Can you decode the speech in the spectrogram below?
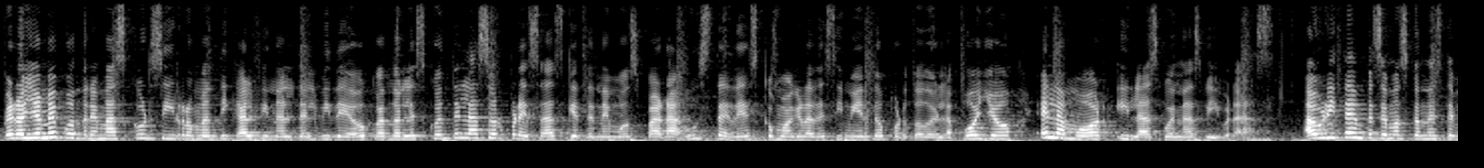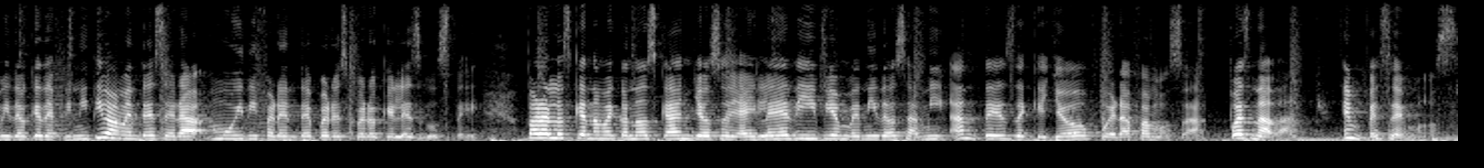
Pero ya me pondré más cursi y romántica al final del video cuando les cuente las sorpresas que tenemos para ustedes como agradecimiento por todo el apoyo, el amor y las buenas vibras. Ahorita empecemos con este video que definitivamente será muy diferente pero espero que les guste. Para los que no me conozcan, yo soy Ailed y bienvenidos a mí antes de que yo fuera famosa. Pues nada, empecemos.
